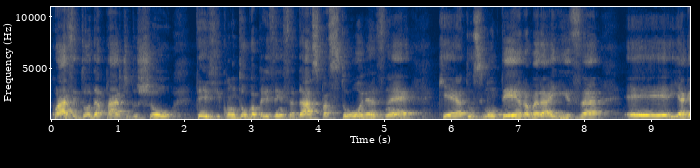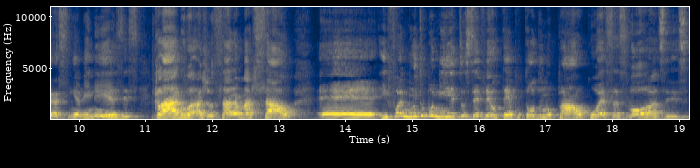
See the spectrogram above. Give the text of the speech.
quase toda a parte do show teve contou com a presença das pastoras, né? Que é a Dulce Monteiro, a Maraísa é, e a Gracinha Menezes. Claro, a Jussara Marçal. É, e foi muito bonito. Você vê o tempo todo no palco essas vozes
